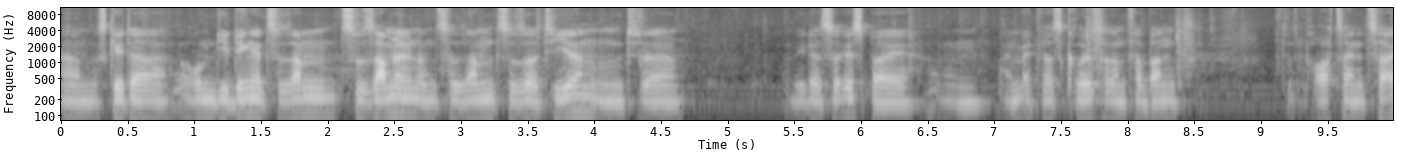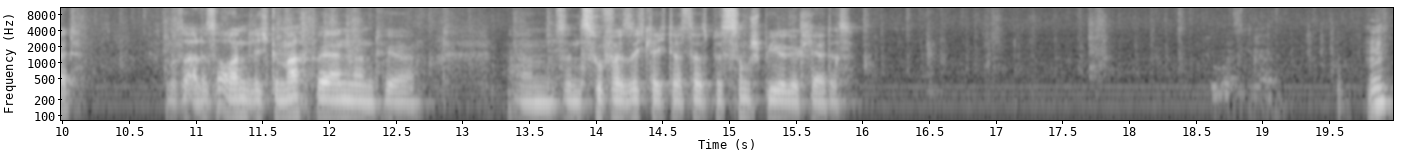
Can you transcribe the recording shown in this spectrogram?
ähm, es geht darum, die Dinge zusammen zu sammeln und zusammen zu sortieren und äh, wie das so ist bei ähm, einem etwas größeren Verband das braucht seine Zeit. Es muss alles ordentlich gemacht werden und wir ähm, sind zuversichtlich, dass das bis zum Spiel geklärt ist. Hm?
